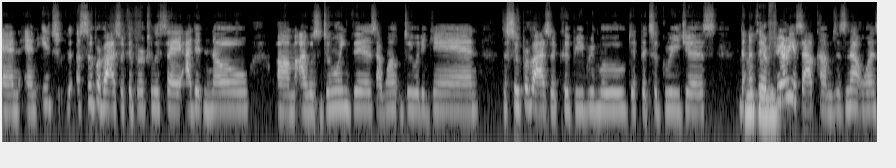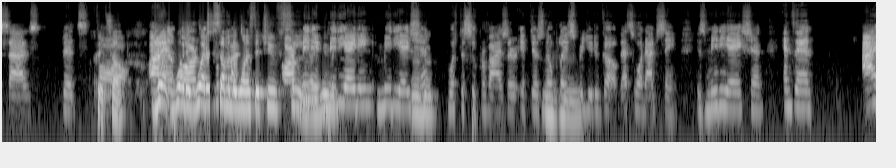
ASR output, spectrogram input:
and and each a supervisor could virtually say, "I didn't know um, I was doing this. I won't do it again." The supervisor could be removed if it's egregious. Th- There are Mhm. various outcomes. It's not one size fits, Fits all. all. What what or what are some of the ones that you've seen? medi- Are you- mediating mediation Mhm. with the supervisor if there's no place Mhm. for you to go. That's what I've seen is mediation, and then I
